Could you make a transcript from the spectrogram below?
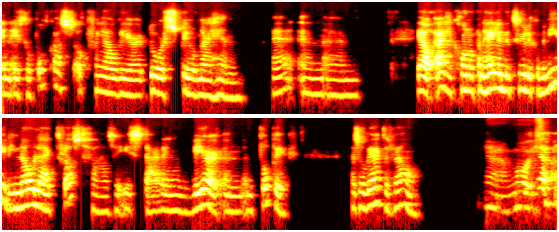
en eventueel podcasts ook van jou weer doorspeel naar hen. Hè? En um, ja, eigenlijk gewoon op een hele natuurlijke manier. Die no-like trust fase is daarin weer een, een topic. Maar zo werkt het wel. Ja, mooi. Ja,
